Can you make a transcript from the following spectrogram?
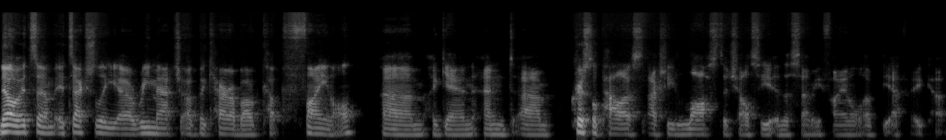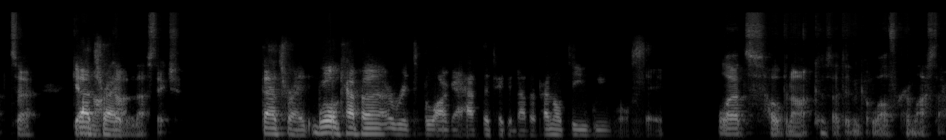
No, it's um it's actually a rematch of the Carabao Cup final um again, and um Crystal Palace actually lost to Chelsea in the semi-final of the FA Cup to get That's knocked right. out of that stage. That's right. Will Kepa Arrizabalaga have to take another penalty? We will see. Let's hope not, because that didn't go well for him last time.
